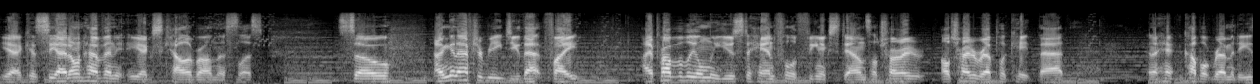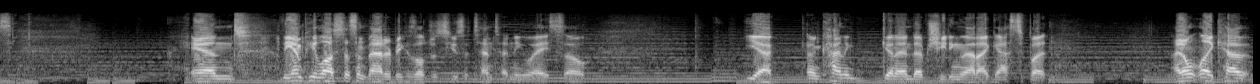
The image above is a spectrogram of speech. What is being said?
Yeah, because see, I don't have any Excalibur on this list. So, I'm gonna have to redo that fight. I probably only used a handful of Phoenix Downs. I'll try. I'll try to replicate that, and a couple remedies. And the MP loss doesn't matter because I'll just use a tent anyway, so... Yeah, I'm kind of gonna end up cheating that, I guess, but... I don't like have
